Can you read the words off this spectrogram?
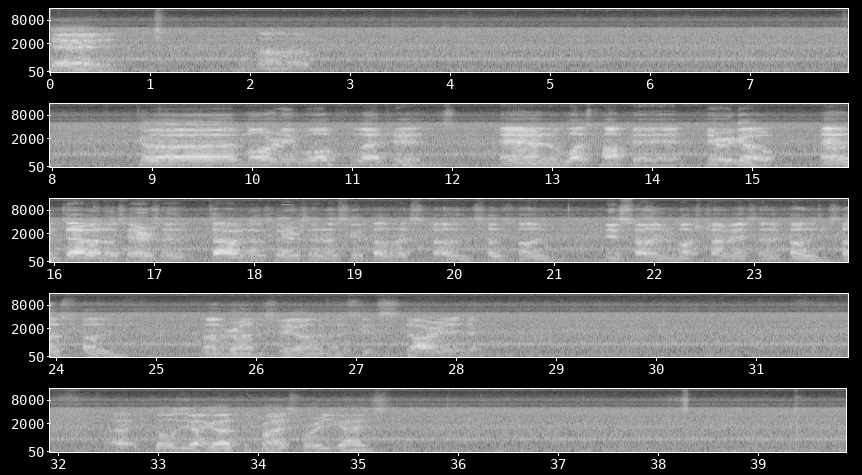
Okay. Um. Good morning, Wolf Legends. And what's poppin'? Here we go. And that one hairs and that one hairs and let's get thousands, thousands, thousands, thousands. These thousands watch comments and thousands, thousands, thousands. Whatever on this video. Let's get started. I told you I got a surprise for you guys.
